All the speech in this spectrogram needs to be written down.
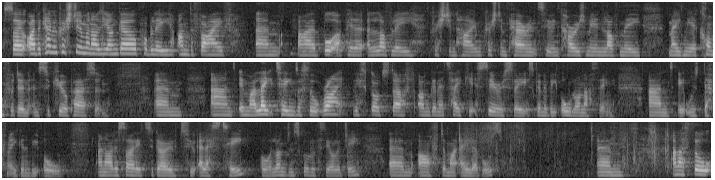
so I became a Christian when I was a young girl, probably under five. Um, I brought up in a, a lovely Christian home, Christian parents who encouraged me and loved me, made me a confident and secure person. Um, and in my late teens, I thought, right, this God stuff, I'm going to take it seriously. It's going to be all or nothing. And it was definitely going to be all. And I decided to go to LST, or London School of Theology, um, after my A levels. Um, and I thought,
